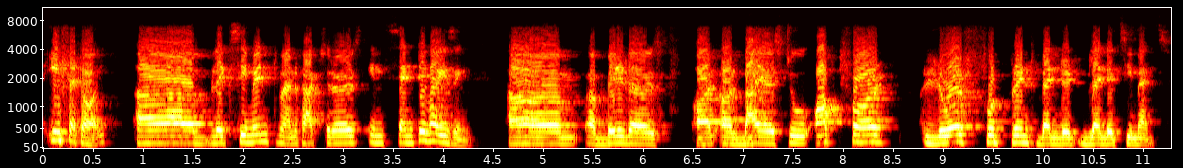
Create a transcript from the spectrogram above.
if at all, uh, like cement manufacturers incentivizing um, uh, builders or, or buyers to opt for lower footprint blended blended cements?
